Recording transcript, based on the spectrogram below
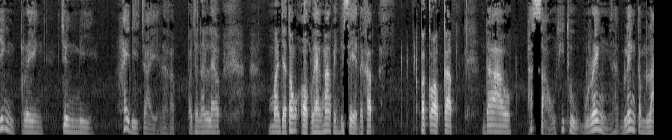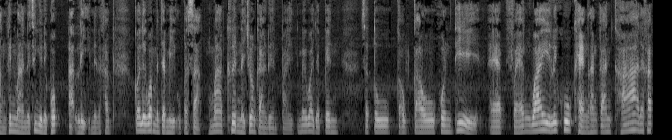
ยิ่งเพลงจึงมีให้ดีใจนะครับ เพราะฉะนั้นแล้วมันจะต้องออกแรงมากเป็นพิเศษนะครับ ประกอบกับดาว พระเสาที่ถูกเร่งนะครับเร่งกำลังขึ้นมาในซึ่งอยู่ในภพอลิเนี่ยนะครับ ก็เรียกว่ามันจะมีอุปสรรคมากขึ้นในช่วงกลางเดือนไป ไม่ว่าจะเป็นศัตรูเก่าๆคนที่แอบแฝงไว้หรือคู่แข่งทางการค้านะครับ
